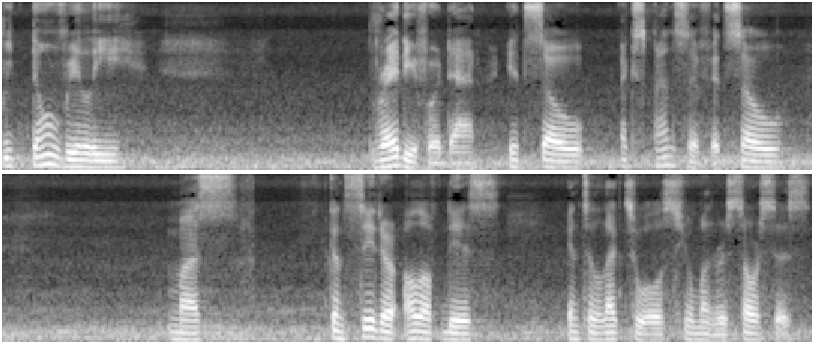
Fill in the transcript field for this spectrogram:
we don't really ready for that. It's so expensive. It's so must consider all of these intellectuals, human resources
